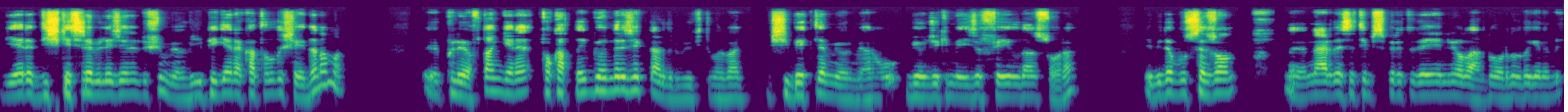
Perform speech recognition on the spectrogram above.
bir yere diş geçirebileceğini düşünmüyorum. VP gene katıldı şeyden ama e, playoff'tan gene tokatlayıp göndereceklerdir büyük ihtimal. Ben bir şey beklemiyorum yani o bir önceki Major fail'den sonra. E bir de bu sezon neredeyse Team Spirit'i de yeniliyorlardı. Orada da gene bir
